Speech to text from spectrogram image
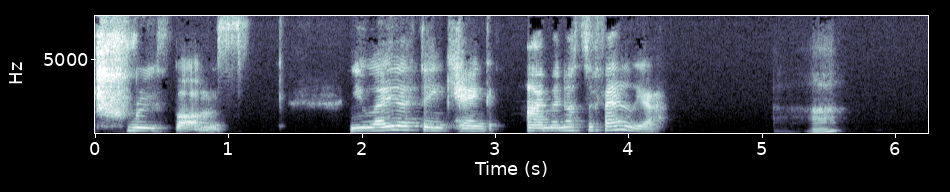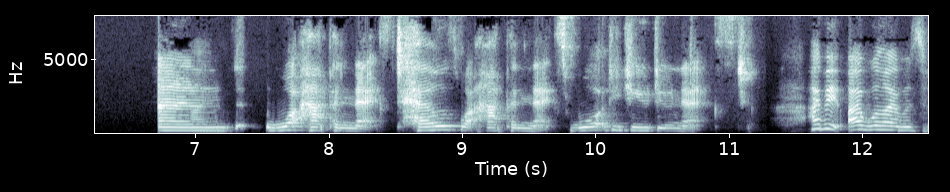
truth bombs. You lay there thinking, I'm a utter failure. Uh-huh. And what happened next? Tell us what happened next. What did you do next? I mean, I well, I was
